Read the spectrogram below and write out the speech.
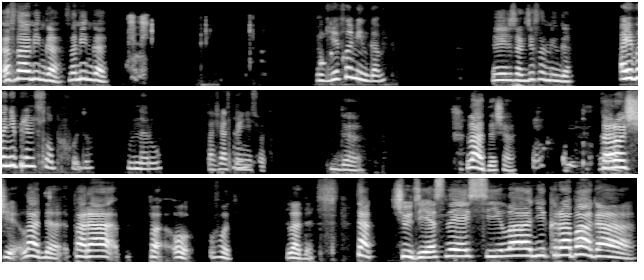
э, фламинго, фламинго. Где фламинго? Я не знаю, где фламинго? А его не принесло, походу, в нору. Так, сейчас М. принесет. Да. Ладно, ща. Короче, ладно, пора... по- О, вот. Ладно. Так, чудесная сила Некробага.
